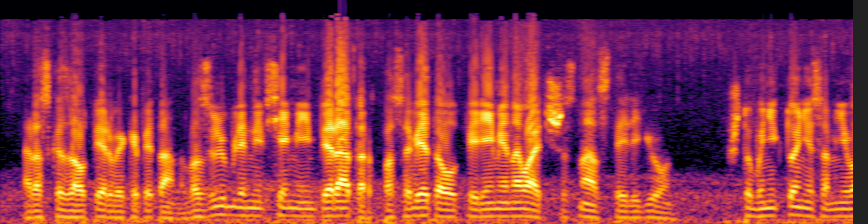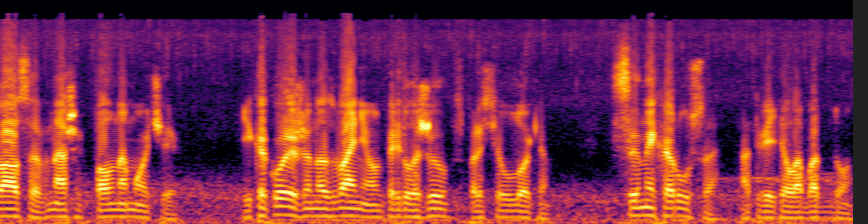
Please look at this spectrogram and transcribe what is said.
— рассказал первый капитан, — возлюбленный всеми император посоветовал переименовать 16-й легион, чтобы никто не сомневался в наших полномочиях. «И какое же название он предложил?» — спросил Локин. «Сыны Харуса», — ответил Абаддон.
